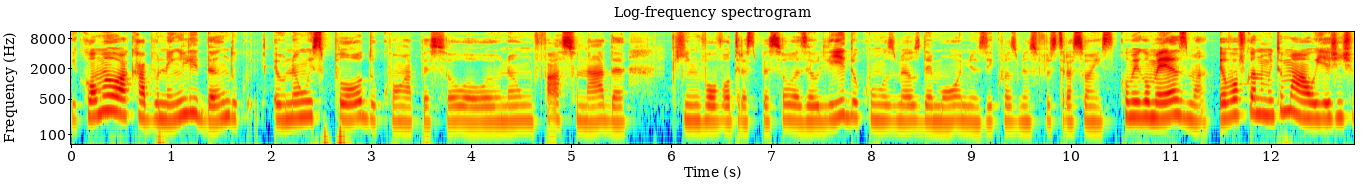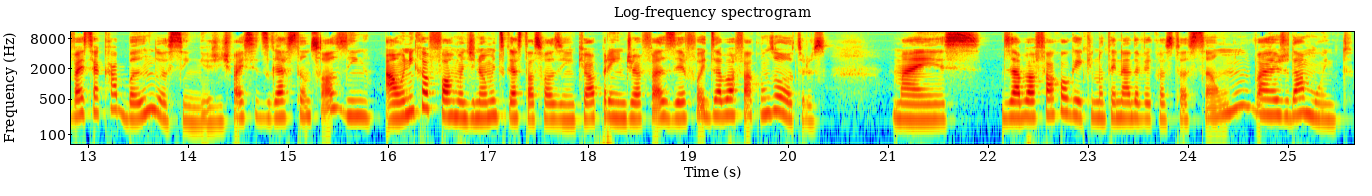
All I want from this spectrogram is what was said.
E como eu acabo nem lidando, eu não explodo com a pessoa ou eu não faço nada que envolva outras pessoas, eu lido com os meus demônios e com as minhas frustrações comigo mesma, eu vou ficando muito mal e a gente vai se acabando assim, a gente vai se desgastando sozinho. A única forma de não me desgastar sozinho que eu aprendi a fazer foi desabafar com os outros. Mas desabafar com alguém que não tem nada a ver com a situação não vai ajudar muito,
